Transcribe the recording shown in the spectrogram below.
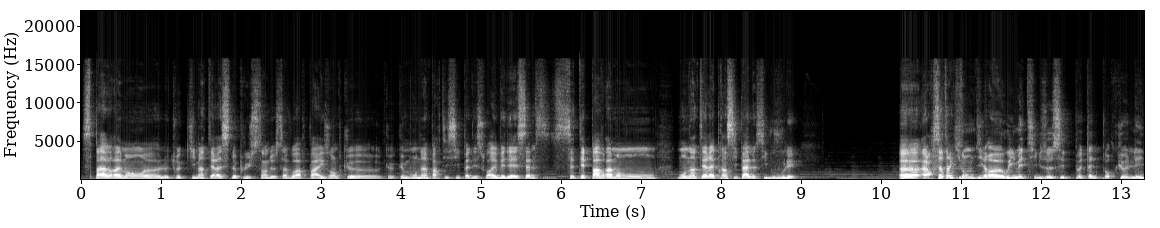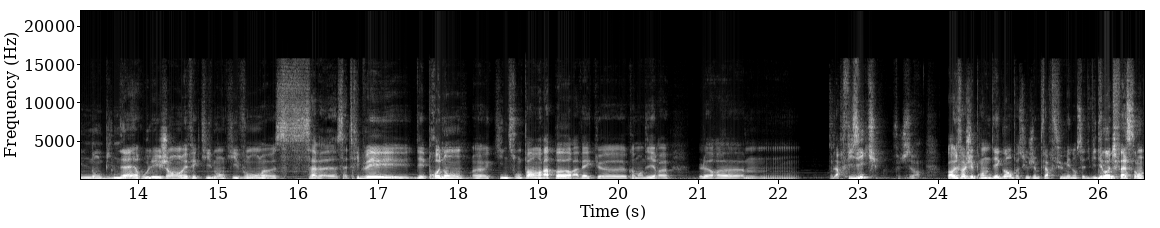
c'est pas vraiment euh, le truc qui m'intéresse le plus, hein, de savoir par exemple que, mon nain participe à des soirées BDSM, c'était pas vraiment mon, mon, intérêt principal, si vous voulez. alors certains qui vont me dire, oui mais Tibbs c'est peut-être pour que les non-binaires ou les gens effectivement qui vont s'attribuer des pronoms qui ne sont pas en rapport avec, comment dire, leur, leur physique. Encore une fois, je vais prendre des gants parce que je vais me faire fumer dans cette vidéo de façon,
